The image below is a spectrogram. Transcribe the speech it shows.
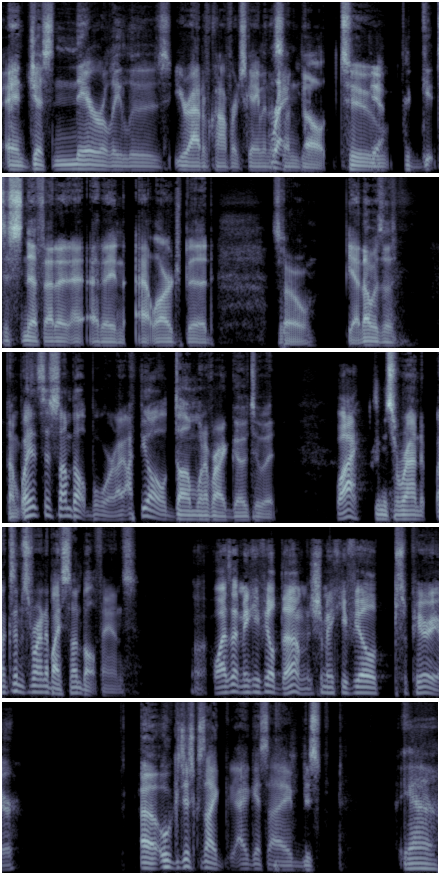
and just narrowly lose your out of conference game in the Right. Sun Belt to Yeah. to get to sniff at a at an at large bid. So yeah, that was a. dumb- it's a Sun Belt board. I, I feel all dumb whenever I go to it Why? I'm surrounded. Because I'm surrounded by Sun Belt fans. Why does that make you feel dumb? It should make you feel superior. Uh, well, just because I I guess I just yeah.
